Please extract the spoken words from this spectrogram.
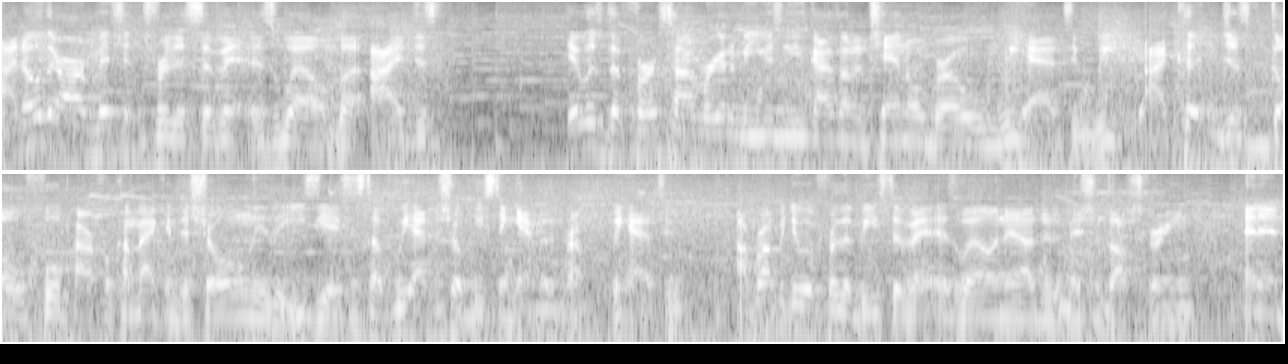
I know there are missions for this event as well, but I just it was the first time we're gonna be using these guys on the channel, bro. We had to. We I couldn't just go full powerful comeback and just show only the easy A's and stuff. We had to show Beast and Gamma, bro. We had to. I'll probably do it for the Beast event as well, and then I'll do the missions off screen. And then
